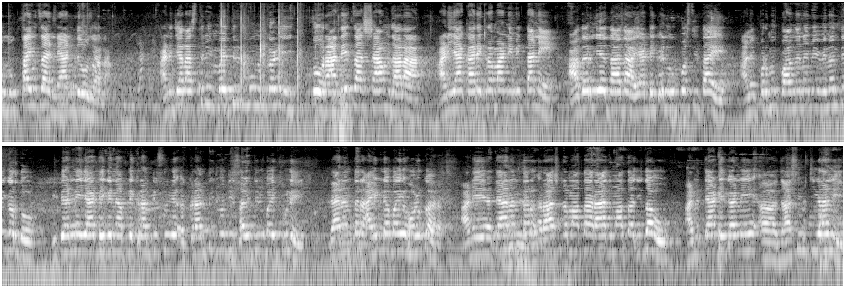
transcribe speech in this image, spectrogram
तो मुक्ताईचा ज्ञानदेव झाला. आणि ज्याला स्त्री मैत्रीण म्हणून कळली तो राधेचा श्याम झाला. आणि या कार्यक्रमानिमित्ताने आदरणीय दादा या ठिकाणी उपस्थित आहे. आणि प्रमुख पाहुण्यांना मी विनंती करतो की त्यांनी या ठिकाणी आपले क्रांती सूर्य क्रांतीज्योती सावित्रीबाई फुले त्यानंतर अहिल्याबाई होळकर आणि त्यानंतर राष्ट्रमाता राजमाता जिजाऊ आणि त्या ठिकाणी झाशीची राणी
